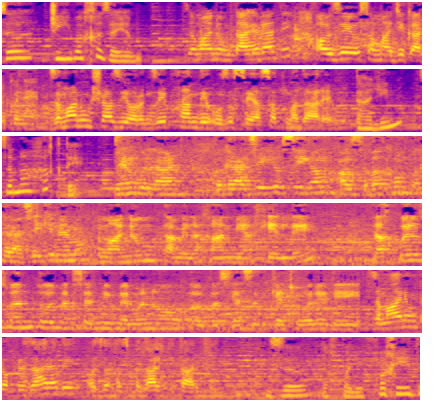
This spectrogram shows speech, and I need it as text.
زه چې یو خزایم زمانوم طاهره دي او زه یو سماجی کارکونه یم زمانوم شازي اورنګزیب خان دي او زه سیاست مدار یم تعلیم زما حق دی زم ګلان په کراچۍ کې اوسېږم او سبق هم په کراچۍ کې وایم. زما نوم کامله خان میاخېل دی. د خپل ژوند ټول مقصد مې مېرمنو په سیاست کې اچولی دی. زما نوم ډاکټر زهره دی او زه هسپتال کې کار کوم. زه د خپلې خوښې د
